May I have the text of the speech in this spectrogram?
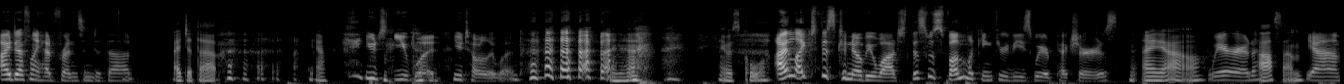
I definitely had friends and did that. I did that. Yeah. you you would. You totally would. I know. It was cool. I liked this Kenobi watch. This was fun looking through these weird pictures. I know. Weird. Awesome. Yeah.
